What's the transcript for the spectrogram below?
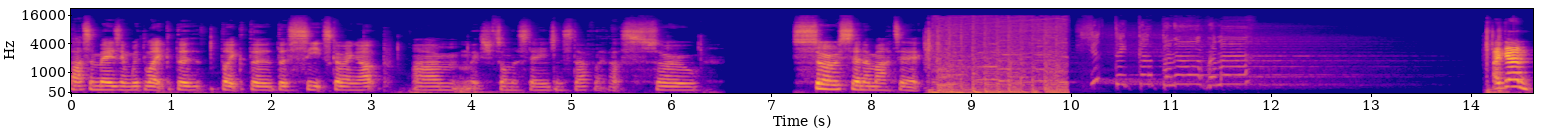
That's amazing with like the like the the seats going up. Um, like she's on the stage and stuff. Like that's so so cinematic. Again.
